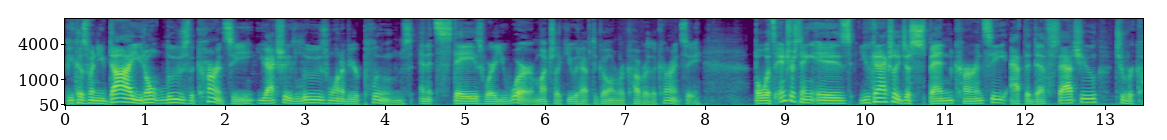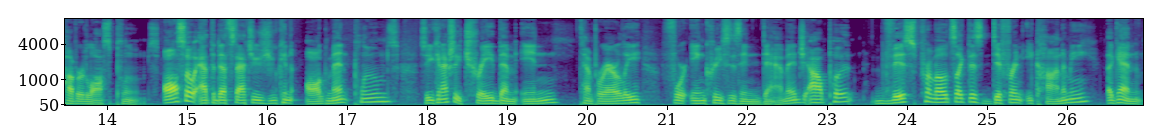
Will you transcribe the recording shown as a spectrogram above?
because when you die, you don't lose the currency, you actually lose one of your plumes and it stays where you were, much like you would have to go and recover the currency. But what's interesting is you can actually just spend currency at the death statue to recover lost plumes. Also, at the death statues, you can augment plumes, so you can actually trade them in temporarily for increases in damage output. This promotes like this different economy again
